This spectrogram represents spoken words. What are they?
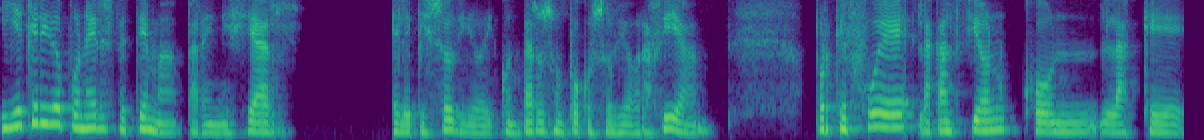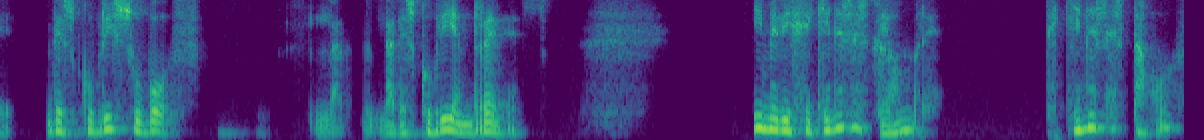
Y he querido poner este tema para iniciar el episodio y contaros un poco su biografía, porque fue la canción con la que descubrí su voz la, la descubrí en redes. Y me dije, ¿quién es este hombre? ¿De quién es esta voz?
